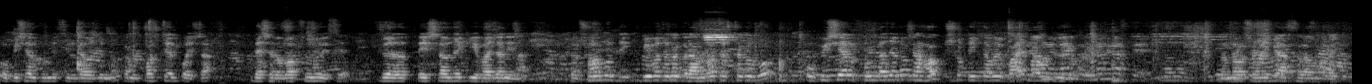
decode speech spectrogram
অফিসিয়াল ফুন্ডি সেল দেওয়ার জন্য কারণ কষ্টের পয়সা। দেশের অভাব শুরু হয়েছে। দু হাজার তেইশ সাল যে কি হয় জানি না। তো সর্বদিক বিবেচনা করে আমরাও চেষ্টা করব অফিসিয়াল ফোনটা যেন গ্রাহক সঠিক দামে পায় বা ধন্যবাদ সবাইকে, আসসালামু আলাইকুম।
